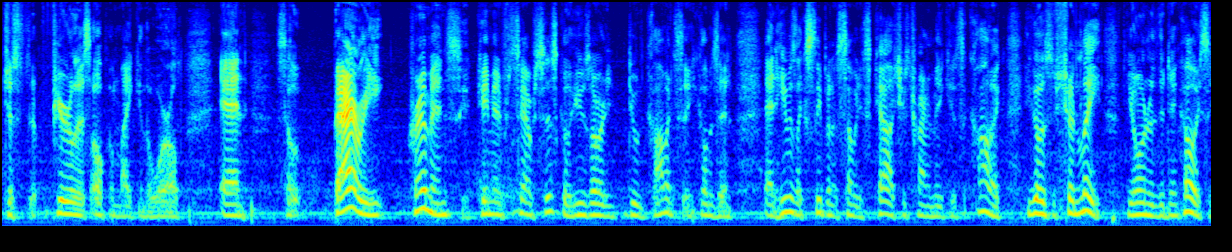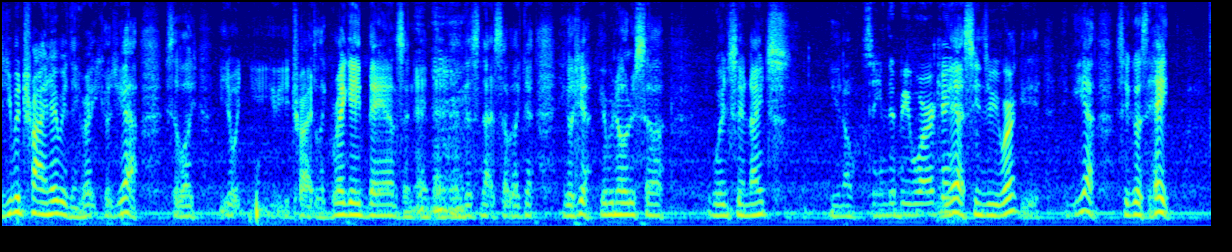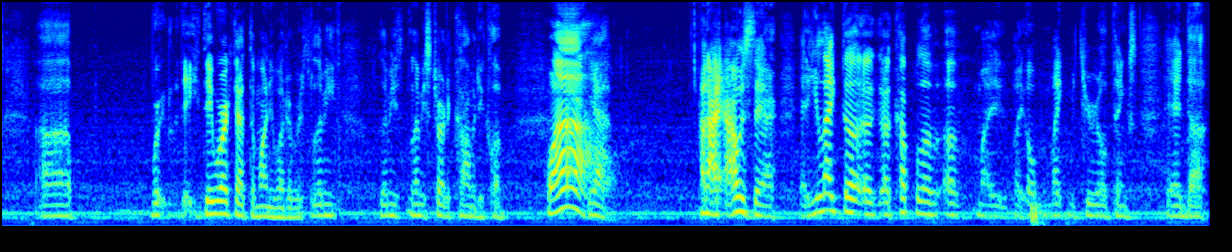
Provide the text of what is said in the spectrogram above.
just fearless open mic in the world. And so Barry Crimmins came in from San Francisco. He was already doing comedy. So he comes in, and he was like sleeping on somebody's couch. He was trying to make it as a comic. He goes to Shun Lee, the owner of the Ding Ho. He said, "You've been trying everything, right?" He goes, "Yeah." He said, "Well, you know, tried like reggae bands and, and, and, and this and that stuff like that." He goes, "Yeah." You ever notice uh, Wednesday nights? You know, seem to be working. yeah, seems to be working. Yeah. So he goes, hey, uh, they, they worked out the money, whatever. So let me, let me, let me start a comedy club. Wow. Yeah. And I, I was there, and he liked a, a, a couple of, of my, my open mic material things, and uh,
